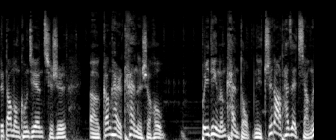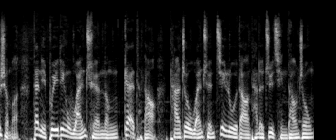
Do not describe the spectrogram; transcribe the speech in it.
《盗梦空间》其实，呃，刚开始看的时候。不一定能看懂，你知道他在讲什么，但你不一定完全能 get 到，他就完全进入到他的剧情当中，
